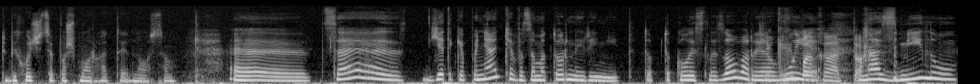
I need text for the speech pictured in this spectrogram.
тобі хочеться пошморгати носом. Е, це є таке поняття вазомоторний рініт. Тобто, коли слизова реагує на зміну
